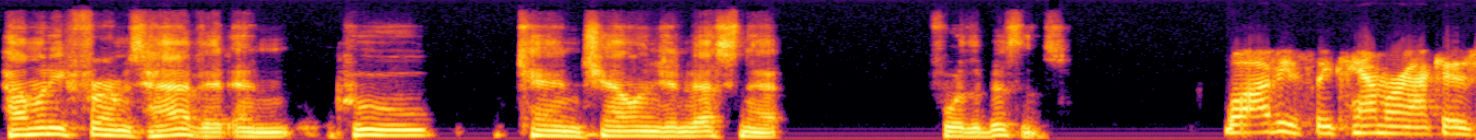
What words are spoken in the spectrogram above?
How many firms have it and who can challenge Envestnet for the business? Well, obviously, Tamarac is,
